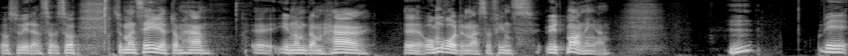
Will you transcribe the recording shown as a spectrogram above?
och så vidare. Så, så, så man ser ju att de här, inom de här områdena så finns utmaningar. Mm. Vi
